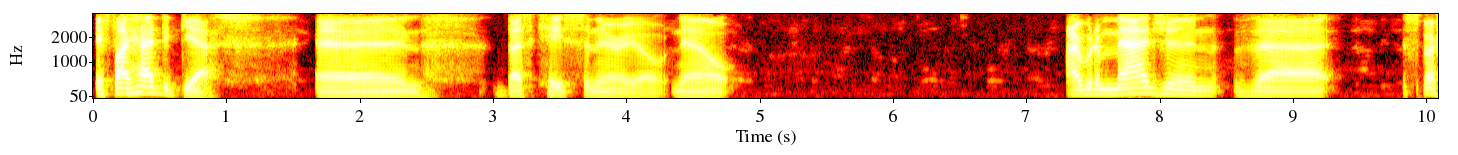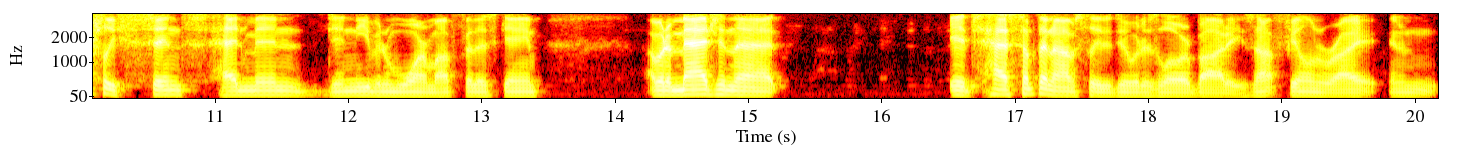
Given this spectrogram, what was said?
if I had to guess, and best case scenario, now I would imagine that, especially since Hedman didn't even warm up for this game, I would imagine that it has something obviously to do with his lower body. He's not feeling right, and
